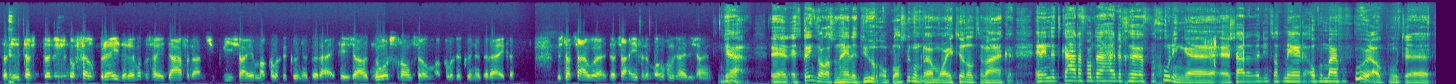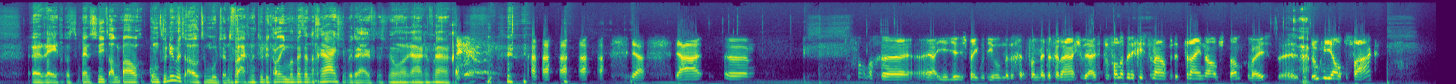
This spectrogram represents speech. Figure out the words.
Dat is, dat, is- dan is het nog veel breder, hè? want dan zou je daar vandaan het circuit zou je makkelijker kunnen bereiken. Je zou het Noordstrand veel makkelijker kunnen bereiken. Dus dat zou, eh, dat zou een van de mogelijkheden zijn. Ja, eh, het klinkt wel als een hele dure oplossing om daar een mooie tunnel te maken. En in het kader van de huidige vergroening... eh, zouden we niet wat meer openbaar vervoer ook moeten eh, regelen? Dat mensen niet allemaal continu met de auto moeten. En dan vraag natuurlijk aan iemand met een garagebedrijf. Dat is wel een rare vraag. ja, ja ehm, toevallig, eh, ja, je, je spreekt met iemand met een, van, met een garagebedrijf. Toevallig ben ik gisteravond met de trein naar Amsterdam geweest. Eh, dat doe ik niet al te vaak.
